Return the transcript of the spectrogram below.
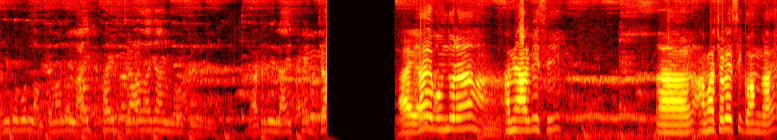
আমি তো বললাম তোমাকে লাইট ফাইট যা লাগে আমি ব্যবস্থা করে ব্যাটারি লাইট ফাইট যা হাই হাই বন্ধুরা আমি আরবিসি আর আমরা চলে এসেছি গঙ্গায়।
